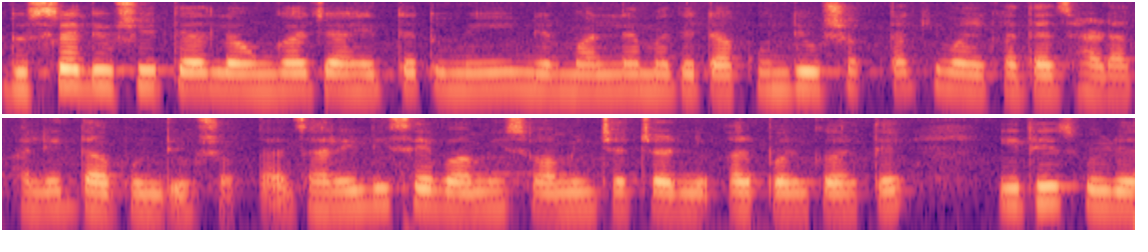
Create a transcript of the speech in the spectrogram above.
दुसऱ्या दिवशी त्या लवंगा ज्या आहेत त्या तुम्ही निर्माल्यामध्ये टाकून देऊ शकता किंवा एखाद्या झाडाखाली दाबून देऊ शकता. झालेली सेवा मी स्वामींच्या चरणी अर्पण करते. इथेच व्हिडिओ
